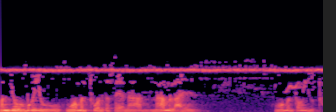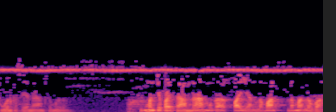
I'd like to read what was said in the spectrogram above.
มันอยู่มันก็อยู่ หัวมันทวนกระแสน้ำน้ำไหล หัวมันต้องอยู่ทวนกระแสน้ำเสมอ ถึงมันจะไปตามน้ำมันก็ไปอย่างระมัดระมัดระวัง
